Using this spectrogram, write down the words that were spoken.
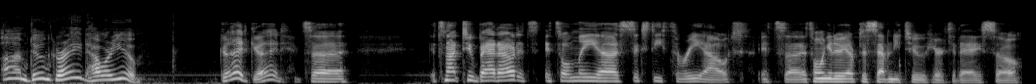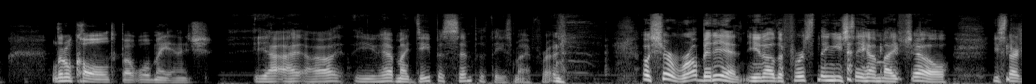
I'm doing great. How are you? Good, good. It's uh it's not too bad out. It's it's only uh 63 out. It's uh it's only going to be up to 72 here today, so a little cold, but we'll manage. Yeah, I uh, you have my deepest sympathies, my friend. oh, sure, rub it in. You know, the first thing you say on my show, you start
